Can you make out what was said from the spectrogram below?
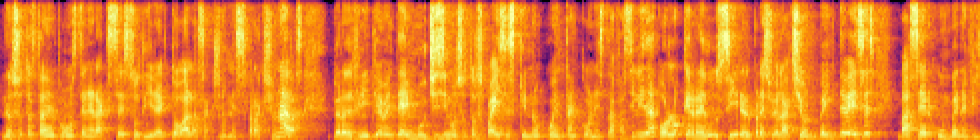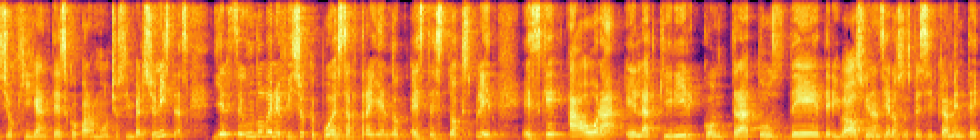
nosotros también podemos tener acceso directo a las acciones fraccionadas. Pero definitivamente hay muchísimos otros países que no cuentan con esta facilidad, por lo que reducir el precio de la acción 20 veces va a ser un beneficio gigantesco para muchos inversionistas. Y el segundo beneficio que puede estar trayendo este stock split es que ahora el adquirir contratos de derivados financieros, específicamente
